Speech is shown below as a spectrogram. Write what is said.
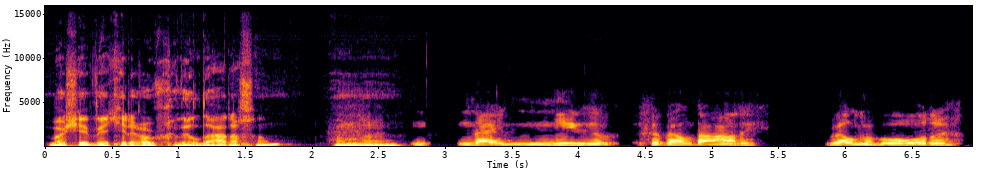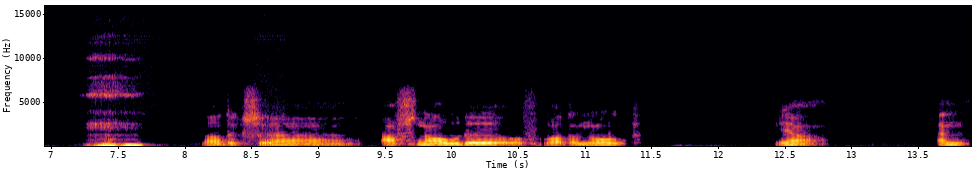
Was je, werd je er ook gewelddadig van? van eh, Nee, niet ge- gewelddadig. Wel mijn woorden. mhm. Dat ik ze eh, afsnauwde of wat dan ook. Ja. En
